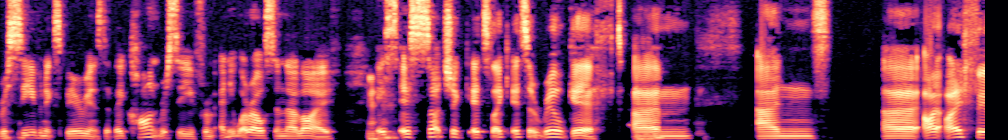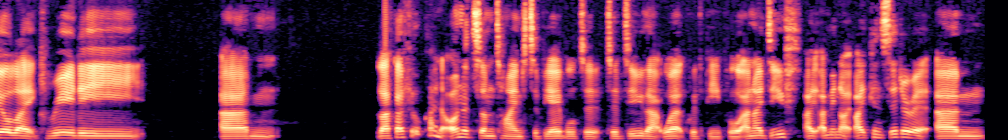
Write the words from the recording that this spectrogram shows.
receive an experience that they can't receive from anywhere else in their life that. it's it's such a it's like it's a real gift Mhm. um and uh i i feel like really um like I feel kind of honored sometimes to be able to to do that work with people, and I do. I, I mean, I, I, consider it um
